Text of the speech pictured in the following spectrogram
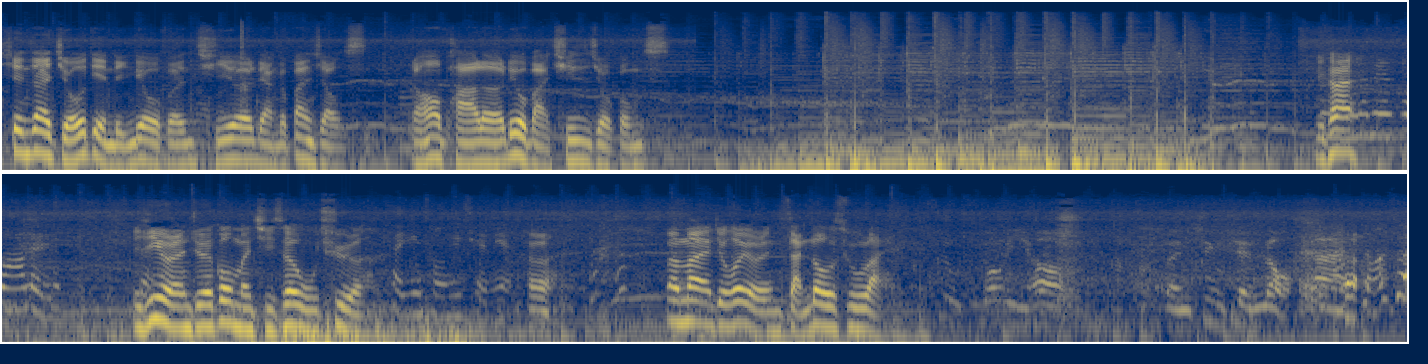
现在九点零六分，骑了两个半小时，然后爬了六百七十九公尺。你看，那边刮嘞，已经有人觉得跟我们骑车无趣了，他已经冲去前面。呃，慢慢就会有人展露出来。四五十公里以后，本性渐露。怎么说？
